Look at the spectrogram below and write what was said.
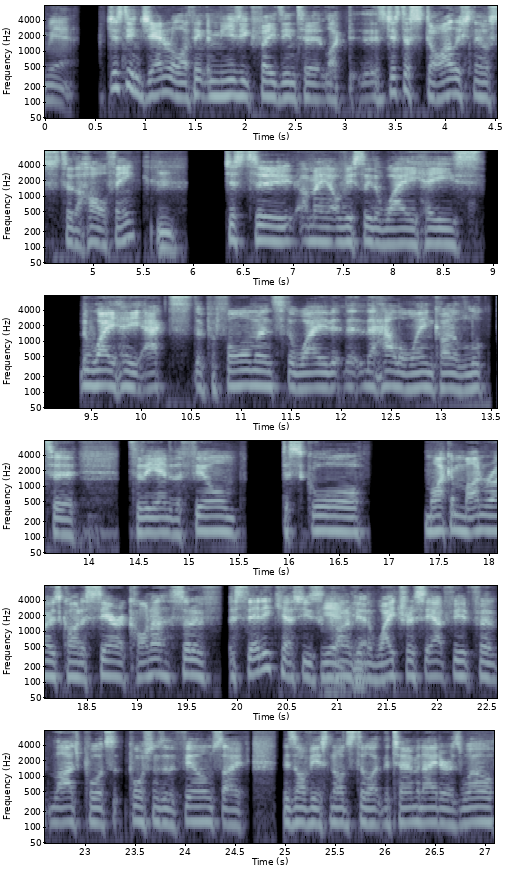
Yeah. just in general, I think the music feeds into like it's just a stylishness to the whole thing. Mm. Just to, I mean, obviously the way he's, the way he acts, the performance, the way that the, the Halloween kind of look to to the end of the film, the score, Maika Monroe's kind of Sarah Connor sort of aesthetic, how she's Yeah, kind of yeah. in the waitress outfit for large ports, portions of the film. So there's obvious nods to like the Terminator as well.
